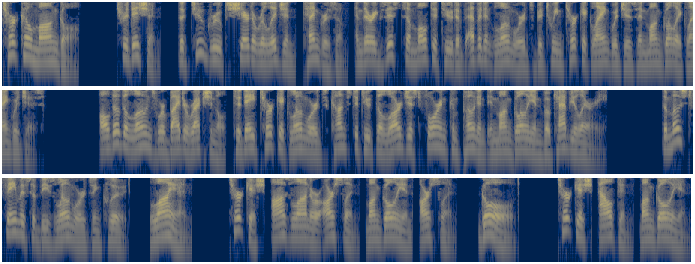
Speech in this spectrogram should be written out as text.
Turco-Mongol tradition. The two groups shared a religion, Tengrism, and there exists a multitude of evident loanwords between Turkic languages and Mongolic languages. Although the loans were bidirectional, today Turkic loanwords constitute the largest foreign component in Mongolian vocabulary. The most famous of these loanwords include lion, Turkish, Aslan or Arslan, Mongolian, Arslan, gold, Turkish, Altın, Mongolian,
